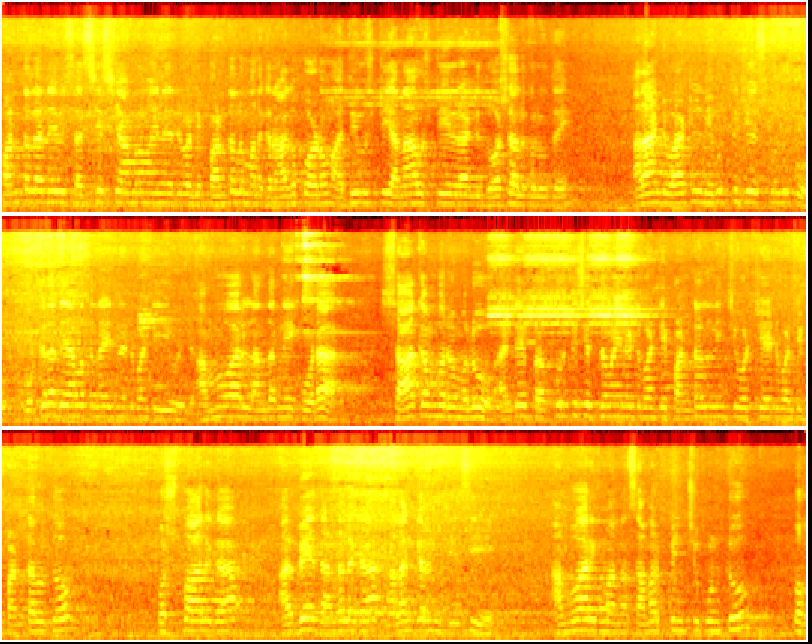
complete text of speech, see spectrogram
పంటలు అనేవి సస్యశ్యామలమైనటువంటి పంటలు మనకు రాకపోవడం అతివృష్టి అనావృష్టి ఇలాంటి దోషాలు కలుగుతాయి. అలాంటి వాటిని నివృత్తి చేసుకుందుకు ఉగ్రదేవతలైనటువంటి ఈ అమ్మవారులందరినీ కూడా శాకంబరములు అంటే ప్రకృతి సిద్ధమైనటువంటి పంటల నుంచి వచ్చేటువంటి పంటలతో పుష్పాలుగా అవే దండలుగా అలంకరణ చేసి అమ్మవారికి మనం సమర్పించుకుంటూ ఒక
